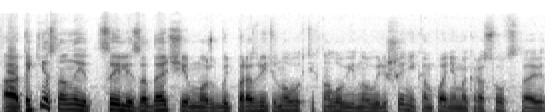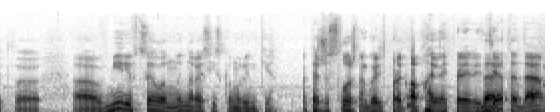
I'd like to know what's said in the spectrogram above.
а какие основные цели, задачи, может быть, по развитию новых технологий, новых решений компания Microsoft ставит э, э, в мире в целом и на российском рынке? Опять же, сложно говорить про глобальные приоритеты, да,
